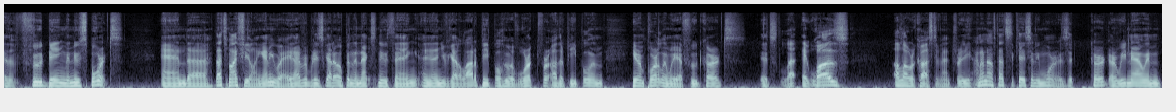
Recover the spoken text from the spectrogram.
uh, food being the new sports. And uh, that's my feeling anyway. Everybody's got to open the next new thing. And then you've got a lot of people who have worked for other people. And here in Portland, we have food carts. It's le- It was a lower cost of entry. I don't know if that's the case anymore. Is it, Kurt? Are we now in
